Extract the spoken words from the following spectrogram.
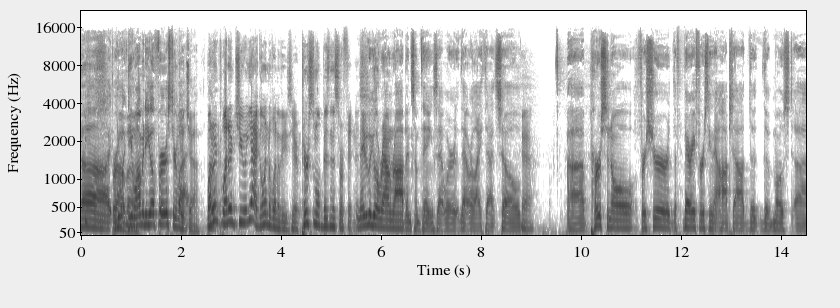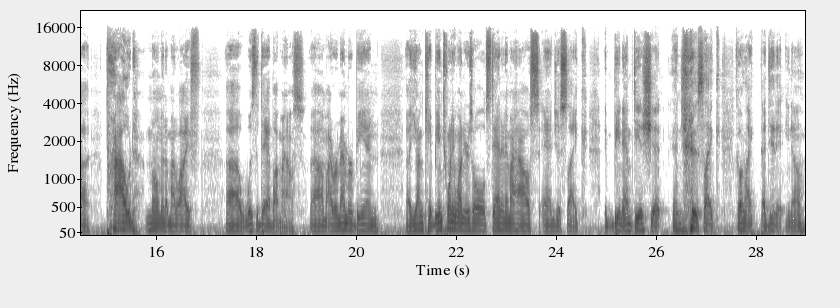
Uh, you do you want me to go first or what? good job. Why don't Why don't you? Yeah, go into one of these here. Personal, business, or fitness. Maybe we go round robin some things that were that were like that. So Yeah. uh, personal for sure. The very first thing that hops out, the the most uh, proud moment of my life uh, was the day I bought my house. Um, I remember being a young kid, being 21 years old, standing in my house and just like being empty as shit, and just like going like I did it, you know,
